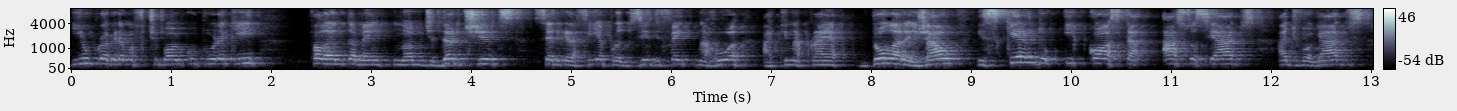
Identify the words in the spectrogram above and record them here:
E o programa Futebol e Cultura aqui, falando também em nome de Dirt Shirts, serigrafia produzido e feito na rua, aqui na praia do Laranjal, Esquerdo e Costa Associados, advogados,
